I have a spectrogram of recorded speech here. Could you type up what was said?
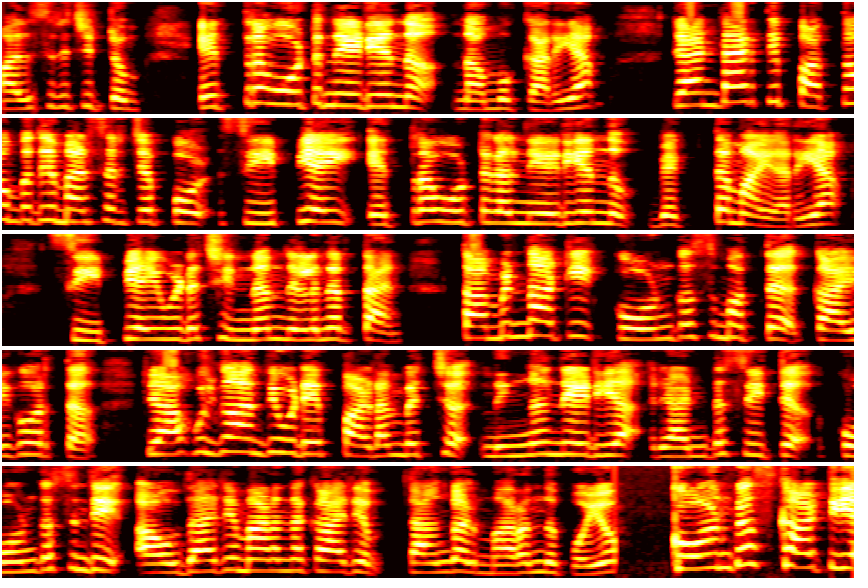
മത്സരിച്ചിട്ടും എത്ര വോട്ട് നേടിയെന്ന് നമുക്കറിയാം. രണ്ടായിരത്തി പത്തൊമ്പതിൽ മത്സരിച്ചപ്പോൾ സി പി ഐ എത്ര വോട്ടുകൾ നേടിയെന്നും വ്യക്തമായി അറിയാം. സി പി ഐയുടെ ചിഹ്നം നിലനിർത്താൻ തമിഴ്നാട്ടിൽ കോൺഗ്രസുമൊത്ത് കൈകോർത്ത് രാഹുൽ ഗാന്ധിയുടെ പടം വെച്ച് നിങ്ങൾ നേടിയ രണ്ട് സീറ്റ് കോൺഗ്രസിന്റെ ഔദാര്യമാണെന്ന കാര്യം താങ്കൾ മറന്നുപോയോ? കോൺഗ്രസ് കാട്ടിയ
